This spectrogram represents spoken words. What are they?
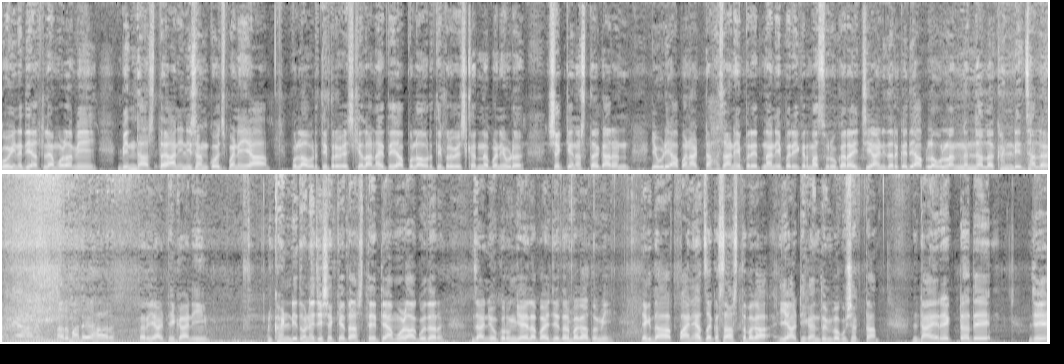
गोई नदी असल्यामुळं मी बिनधास्त आणि निसंकोचपणे या पुलावरती प्रवेश केला नाही तर या पुलावरती प्रवेश करणं पण एवढं शक्य नसतं. कारण एवढी आपण अट्टहासाने प्रयत्नाने परिक्रमा सुरू करायची. आणि जर कधी आपलं उल्लंघन झालं खंडित झालं नर्मदे हर तर या ठिकाणी खंडित होण्याची शक्यता असते. त्यामुळं अगोदर जाणीव करून घ्यायला पाहिजे. तर बघा तुम्ही एकदा पाण्याचं कसं असतं बघा या ठिकाणी तुम्ही बघू शकता. डायरेक्ट ते जे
